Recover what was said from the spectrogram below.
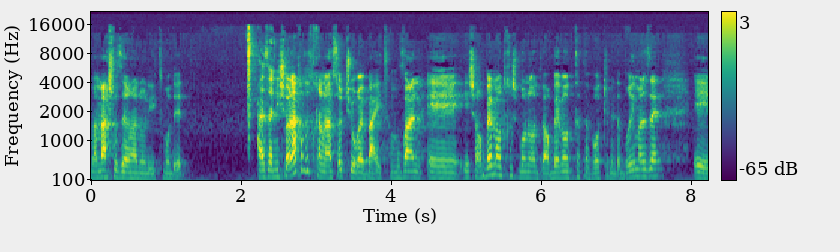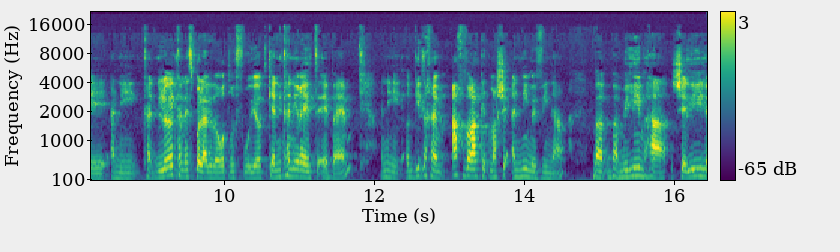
ממש עוזר לנו להתמודד. אז אני שולחת אתכם לעשות שיעורי בית. כמובן, אה, יש הרבה מאוד חשבונות והרבה מאוד כתבות שמדברים על זה. אה, אני לא אכנס פה להגדרות רפואיות, כי אני כנראה אטעה בהם. אני אגיד לכם אך ורק את מה שאני מבינה. במילים שלי,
